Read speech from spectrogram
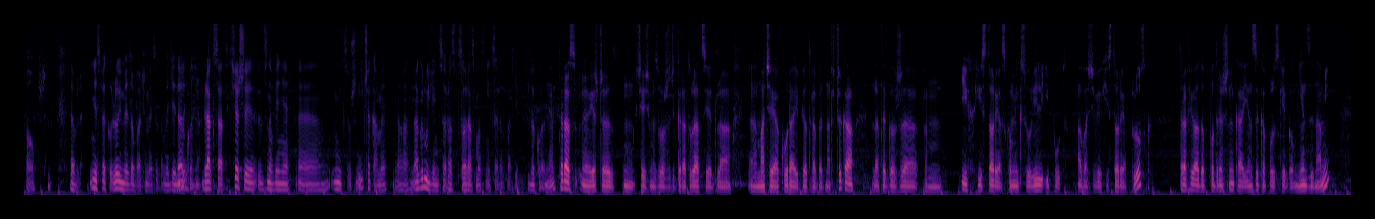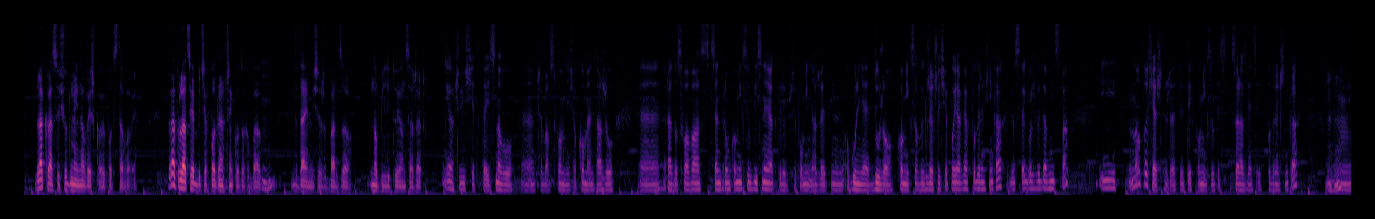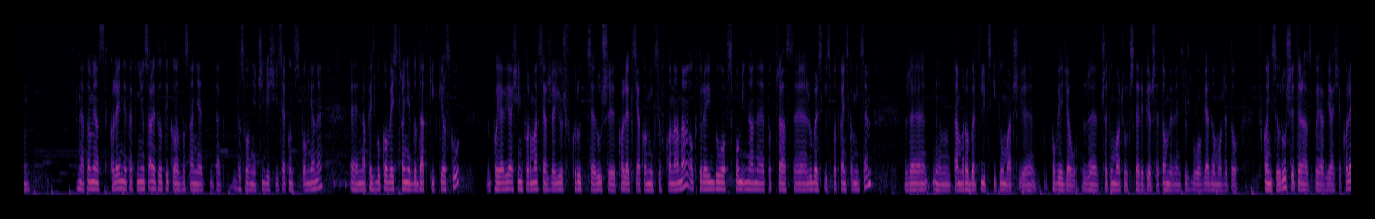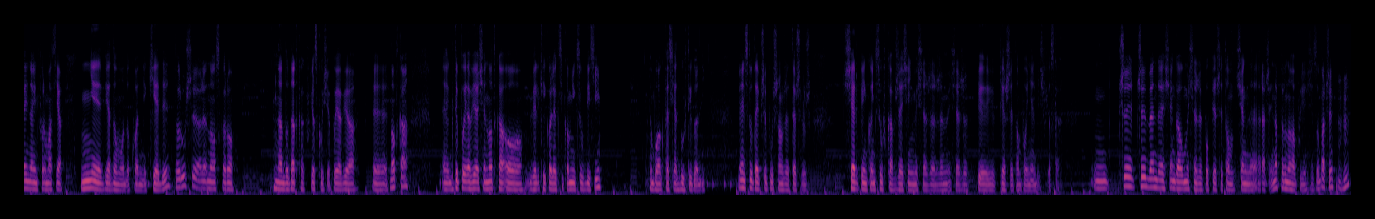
Owszem. Dobrze, nie spekulujmy, zobaczymy co tam będzie dalej. Dokładnie. Black Sad cieszy wznowienie, e, i cóż, i czekamy na, na grudzień coraz, coraz mocniej, coraz bardziej. Dokładnie. Teraz e, jeszcze mm, chcieliśmy złożyć gratulacje dla e, Macieja Kura i Piotra Bednarczyka, dlatego że em, ich historia z komiksu Lil i Put, a właściwie historia Plusk, trafiła do podręcznika języka polskiego Między Nami dla klasy siódmej nowej szkoły podstawowej. Gratulacje, bycie w podręczniku to chyba Mhm. wydaje mi się, że bardzo nobilitująca rzecz. I oczywiście tutaj znowu e, trzeba wspomnieć o komentarzu e, Radosława z Centrum Komiksów Disneya, który przypomina, że mm, ogólnie dużo komiksowych rzeczy się pojawia w podręcznikach z tegoż wydawnictwa. I no to cieszy, że ty, tych komiksów jest coraz więcej w podręcznikach. Mhm. Natomiast kolejny taki news, ale to tylko zostanie tak dosłownie 30 sekund wspomniane. E, Na facebookowej stronie dodatki w kiosku pojawiła się informacja, że już wkrótce ruszy kolekcja komiksów Konana, o której było wspominane podczas e, lubelskich spotkań z komiksem, że tam Robert Lipski tłumacz e, powiedział, że przetłumaczył cztery pierwsze tomy, więc już było wiadomo, że to w końcu ruszy. Teraz pojawiła się kolejna informacja. Nie wiadomo dokładnie kiedy to ruszy, ale no skoro na dodatkach w kiosku się pojawiła e, notka, e, gdy pojawiła się notka o wielkiej kolekcji komiksów DC, to była kwestia dwóch tygodni. Więc tutaj przypuszczam, że też już sierpień, końcówka, wrzesień, myślę, że, że myślę, że pierwszy tom powinien być w kioskach. Mm, Czy, czy będę sięgał? Myślę, że po pierwszy tom sięgnę raczej na pewno, a później się zobaczy. Mhm.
